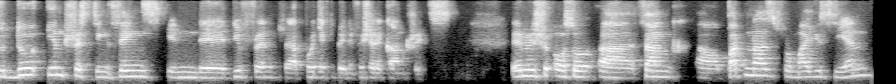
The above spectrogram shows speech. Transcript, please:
to do interesting things in the different uh, project beneficiary countries. Let me also uh, thank our partners from IUCN,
